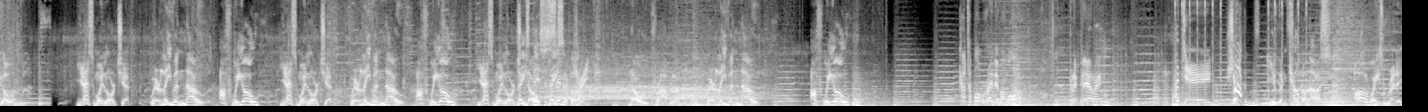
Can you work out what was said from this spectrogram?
going? Yes, my lordship. We're leaving now. Off we go. Yes, my lordship. We're leaving now. Off we go. Yes, my lordship. Piece- no piece of piece of cake. No problem. We're leaving now. Off we go. Catapult ready, my lord. Preparing. Attain! Shot! You can count on us. Always ready.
